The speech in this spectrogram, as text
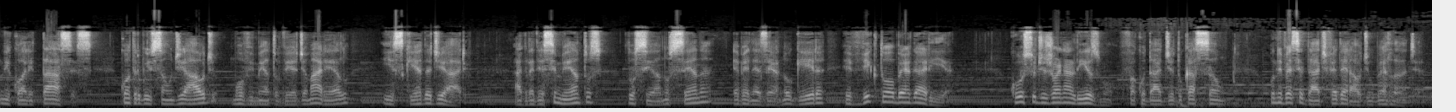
Nicole Tasses. Contribuição de áudio: Movimento Verde Amarelo e Esquerda Diário. Agradecimentos: Luciano Sena, Ebenezer Nogueira e Victor Albergaria. Curso de Jornalismo, Faculdade de Educação, Universidade Federal de Uberlândia.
